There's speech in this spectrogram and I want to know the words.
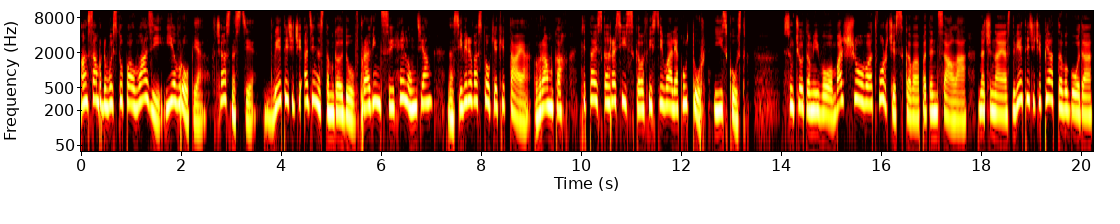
Ансамбль выступал в Азии и Европе, в частности, в 2011 году в провинции Хэйлонджиан на северо-востоке Китая в рамках Китайско-российского фестиваля культур и искусств. С учетом его большого творческого потенциала, начиная с 2005 года,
